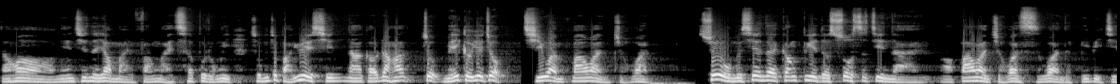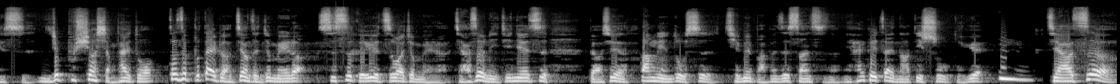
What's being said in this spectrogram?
然后年轻人要买房买车不容易，所以我们就把月薪拉高，让他就每个月就七万八万九万，所以我们现在刚毕业的硕士进来啊，八万九万十万的比比皆是，你就不需要想太多，但是不代表这样子你就没了，十四个月之外就没了。假设你今天是表现当年度是前面百分之三十的，你还可以再拿第十五个月，嗯。假设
